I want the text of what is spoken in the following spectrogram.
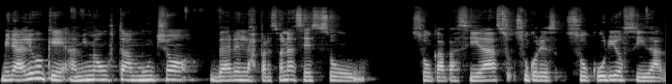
Mira, algo que a mí me gusta mucho ver en las personas es su, su capacidad, su, curiosidad,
